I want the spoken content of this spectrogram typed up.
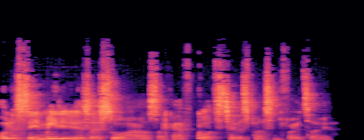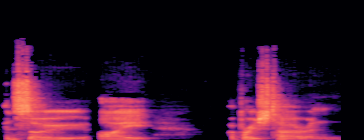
honestly, immediately as I saw her, I was like, I've got to take this person's photo. And so I approached her and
